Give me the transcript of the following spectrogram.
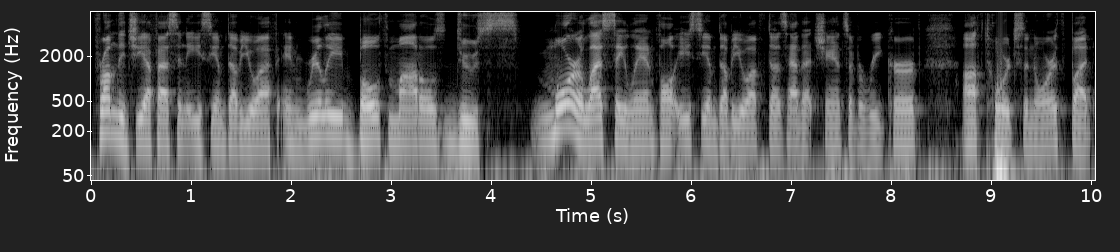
from the GFS and ECMWF. And really, both models do more or less say landfall. ECMWF does have that chance of a recurve off towards the north. But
